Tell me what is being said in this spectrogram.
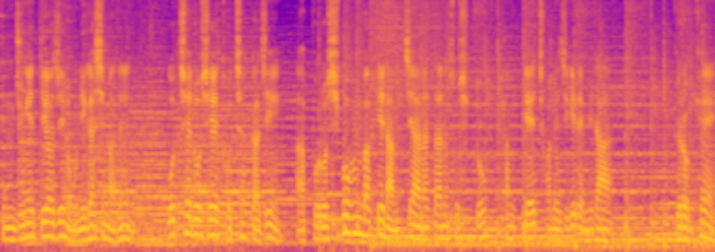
공중에 띄어진 오니가시마는 꽃의 도시에 도착까지 앞으로 15분밖에 남지 않았다는 소식도 함께 전해지게 됩니다. 그렇게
